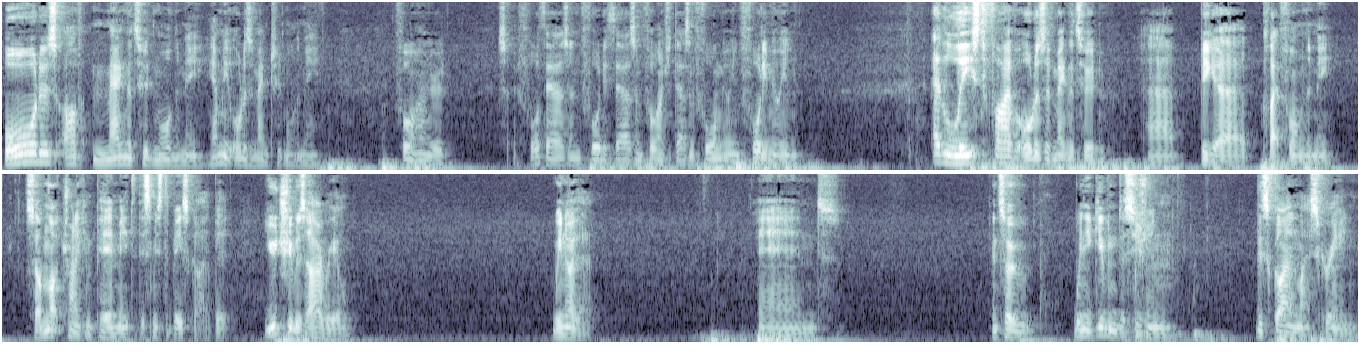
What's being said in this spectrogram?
orders of magnitude more than me. How many orders of magnitude more than me? 400. So 4,000, 40,000, 400,000, 4 million, 40 million. At least five orders of magnitude uh, bigger platform than me. So I'm not trying to compare me to this Mr. Beast guy, but YouTubers are real. We know that. And and so when you're given a decision, this guy on my screen,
